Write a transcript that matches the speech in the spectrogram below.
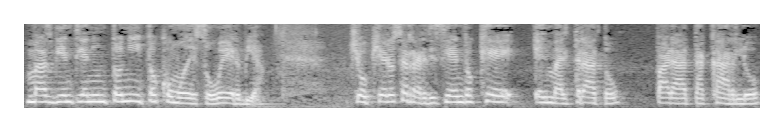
más bien tiene un tonito como de soberbia. Yo quiero cerrar diciendo que el maltrato, para atacarlo,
